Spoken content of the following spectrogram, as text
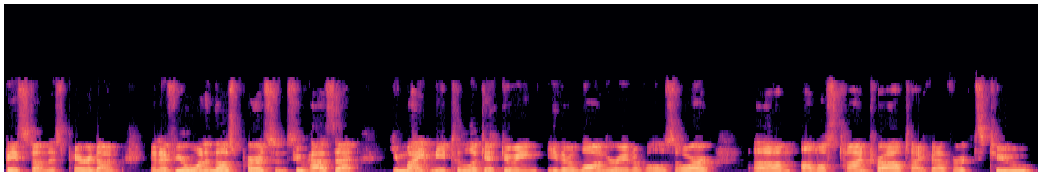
based on this paradigm. And if you're one of those persons who has that, you might need to look at doing either longer intervals or um, almost time trial type efforts to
